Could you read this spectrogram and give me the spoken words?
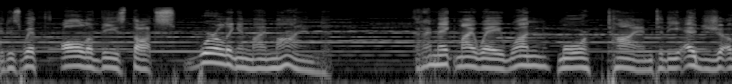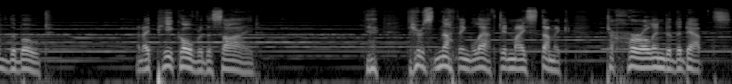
It is with all of these thoughts whirling in my mind that I make my way one more time to the edge of the boat, and I peek over the side. There's nothing left in my stomach to hurl into the depths,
